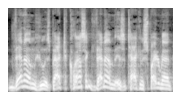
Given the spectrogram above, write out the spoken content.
Venom, who is back to classic Venom, is attacking Spider Man.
